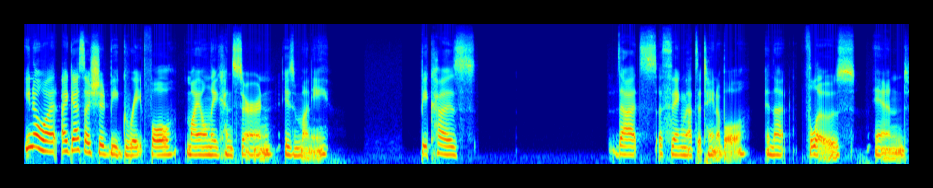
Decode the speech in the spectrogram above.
you know what? I guess I should be grateful. My only concern is money because that's a thing that's attainable and that flows and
